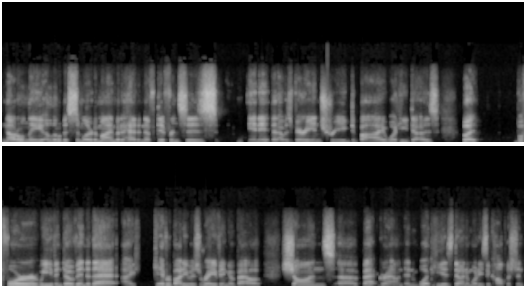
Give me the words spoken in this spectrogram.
not only a little bit similar to mine but it had enough differences in it that I was very intrigued by what he does. But before we even dove into that, I everybody was raving about Sean's uh, background and what he has done and what he's accomplished. And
